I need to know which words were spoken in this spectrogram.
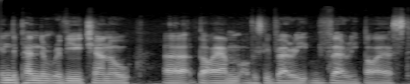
independent review channel, uh, but I am obviously very, very biased.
